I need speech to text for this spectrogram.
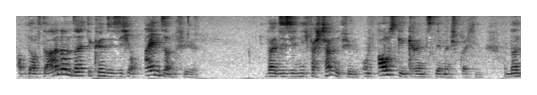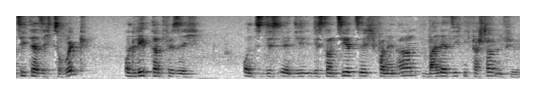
Aber auf der anderen Seite können sie sich auch einsam fühlen, weil sie sich nicht verstanden fühlen und ausgegrenzt dementsprechend. Und dann zieht er sich zurück und lebt dann für sich und dis äh, distanziert sich von den anderen, weil er sich nicht verstanden fühlt.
